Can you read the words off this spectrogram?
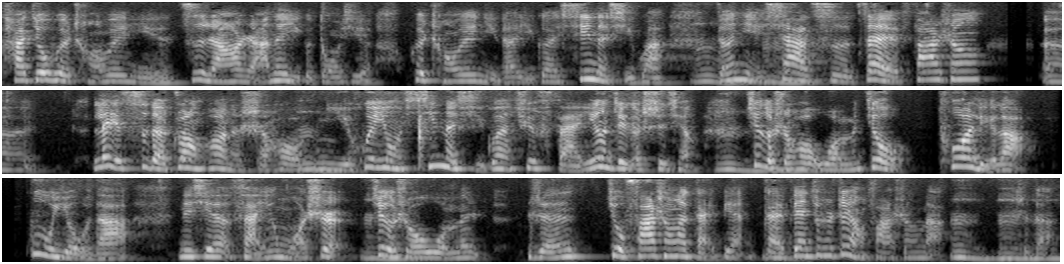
它就会成为你自然而然的一个东西，会成为你的一个新的习惯。等你下次再发生呃类似的状况的时候，你会用新的习惯去反映这个事情。这个时候我们就脱离了。固有的那些反应模式，这个时候我们人就发生了改变，改变就是这样发生的。嗯嗯，是的，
